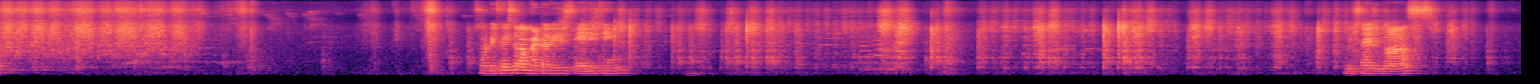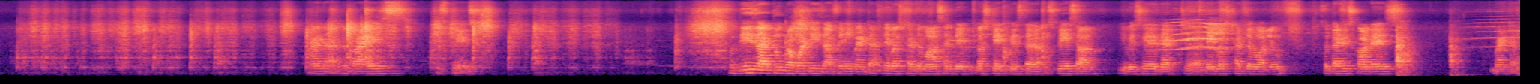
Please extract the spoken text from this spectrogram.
So definition of matter is anything which has mass and occupies space. So these are two properties of any matter. They must have the mass and they must take this the space or you will say that uh, they must have the volume. So that is called as matter.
